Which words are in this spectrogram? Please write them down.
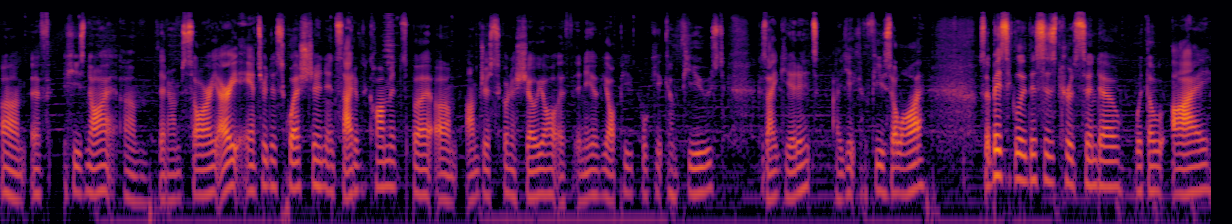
Um, if he's not, um, then I'm sorry. I already answered this question inside of the comments, but um, I'm just going to show y'all if any of y'all people get confused, because I get it. I get confused a lot. So basically, this is Crescendo with the eye.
